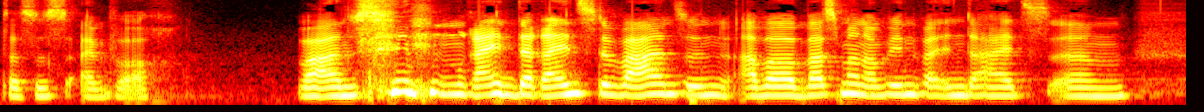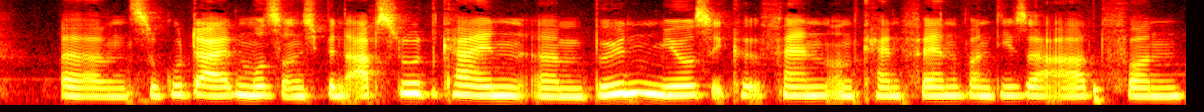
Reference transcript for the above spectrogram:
Das ist einfach Wahnsinn, rein, der reinste Wahnsinn. Aber was man auf jeden Fall in der Heiz ähm, ähm, zugutehalten muss, und ich bin absolut kein ähm, Bühnenmusical-Fan und kein Fan von dieser Art von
